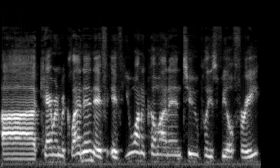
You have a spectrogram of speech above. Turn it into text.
Uh, Cameron McLennan, if if you want to come on in too, please feel free.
